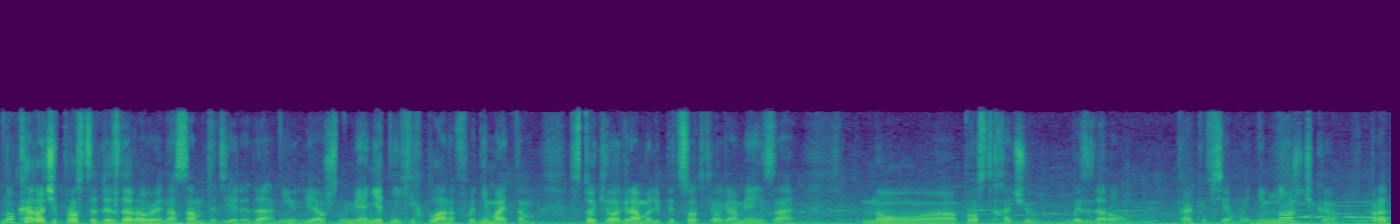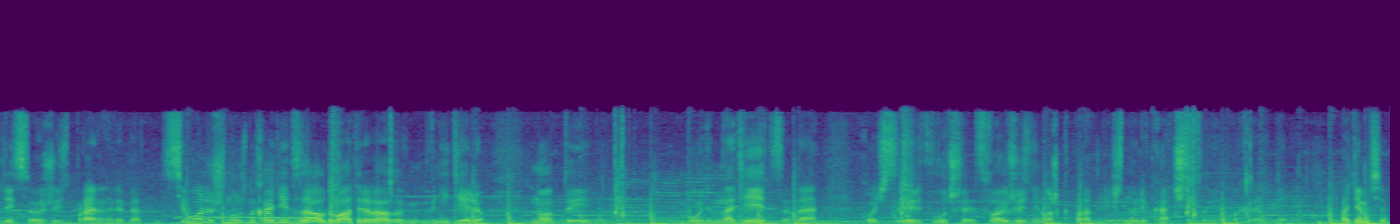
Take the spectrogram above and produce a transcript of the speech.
Ну, короче, просто для здоровья на самом-то деле, да. Я уж, у меня нет никаких планов поднимать там 100 килограмм или 500 килограмм, я не знаю. Но э, просто хочу быть здоровым, как и все мы. Немножечко продлить свою жизнь, правильно, ребят? Всего лишь нужно ходить в зал 2-3 раза в неделю, но ты, будем надеяться, да, хочется верить в лучшее, свою жизнь немножко продлишь, ну или качество ее, по крайней мере. Пойдемте.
